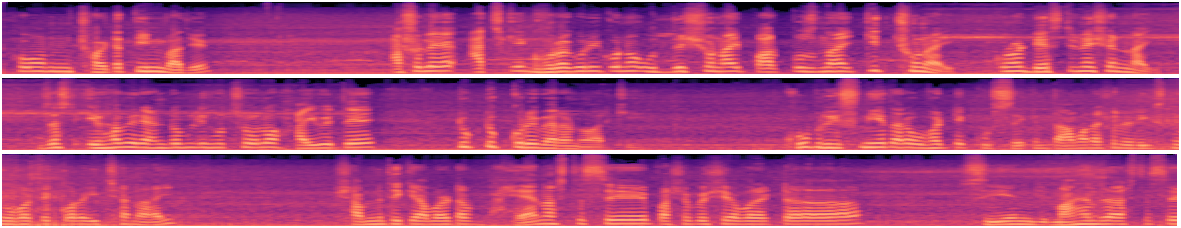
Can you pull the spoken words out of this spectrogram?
এখন ছয়টা তিন বাজে। আসলে আজকে ঘোরাঘুরি কোনো উদ্দেশ্য নাই পারপোজ নাই, কিচ্ছু নাই, কোনো ডেস্টিনেশন নাই। জাস্ট এভাবে র্যান্ডমলি হচ্ছে হলো হাইওয়েতে টুকটুক করে বেড়ানো আর কি। খুব রিস্ক নিয়ে তারা ওভারটেক করছে, কিন্তু আমার আসলে রিস্ক নিয়ে ওভারটেক করার ইচ্ছা নাই। সামনে থেকে আবার একটা ভ্যান আসতেছে, পাশাপাশি আবার একটা সিএনজি মাহেন্দ্রা আসতেছে,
